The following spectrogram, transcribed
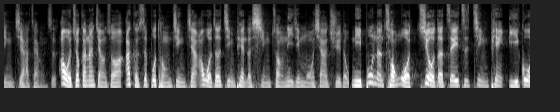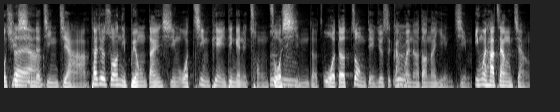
进价这样子。啊，我就跟他讲说啊，可是不同镜架啊，我这镜片的形状你已经磨下去的，你不能从我旧的这一支镜片移过去新的镜架。他就说你不用担心，我镜片一定给你重做新的。我的重点就是赶快拿到那眼镜，因为他这样讲，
